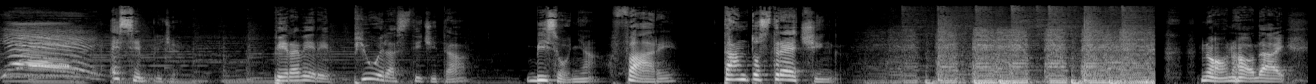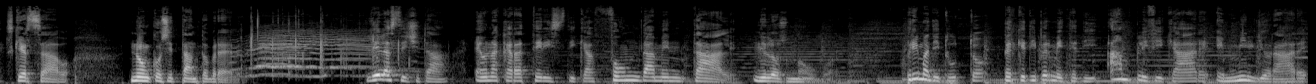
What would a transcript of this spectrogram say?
Yeah! È semplice. Per avere più elasticità bisogna fare tanto stretching. No, no, dai, scherzavo. Non così tanto breve. L'elasticità è una caratteristica fondamentale nello snowboard. Prima di tutto perché ti permette di amplificare e migliorare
